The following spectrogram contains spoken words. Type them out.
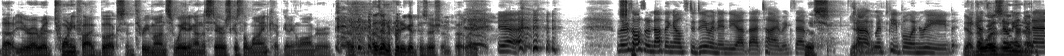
that year. I read twenty five books in three months, waiting on the stairs because the line kept getting longer. I, I was in a pretty good position, but like Yeah. There's So- also nothing else to do in India at that time except this, yeah, chat with people and read. Yeah, because there there's was no the internet. internet,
